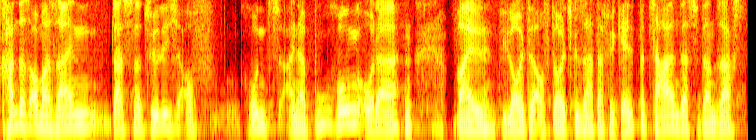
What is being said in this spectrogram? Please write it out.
kann das auch mal sein, dass natürlich aufgrund einer Buchung oder weil die Leute auf Deutsch gesagt dafür Geld bezahlen, dass du dann sagst,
